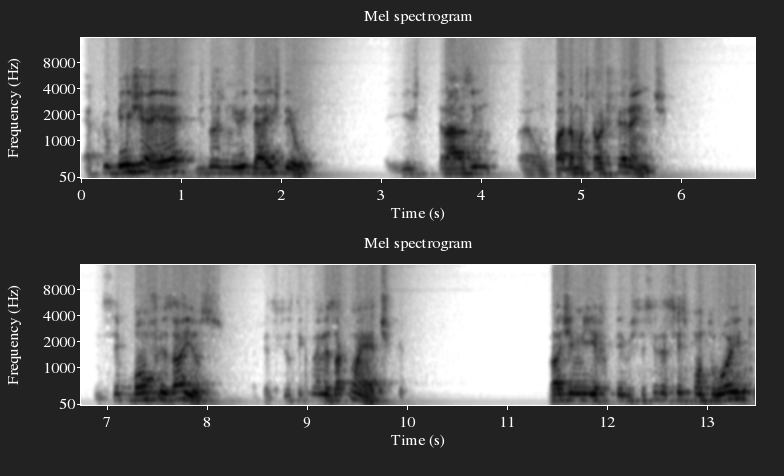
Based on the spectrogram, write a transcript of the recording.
é que o BGE de 2010 deu. E eles trazem é, um quadro amostral diferente. É sempre bom frisar isso. A pesquisa tem que analisar com ética. Vladimir teve 66,8%,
